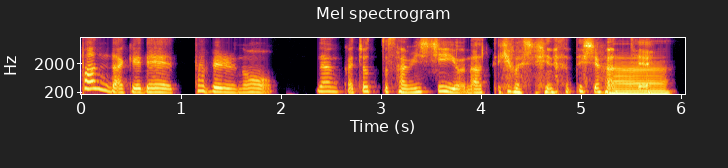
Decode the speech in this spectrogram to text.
パンだけで食べるの、なんかちょっと寂しいよなって気持ちになってしまって。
